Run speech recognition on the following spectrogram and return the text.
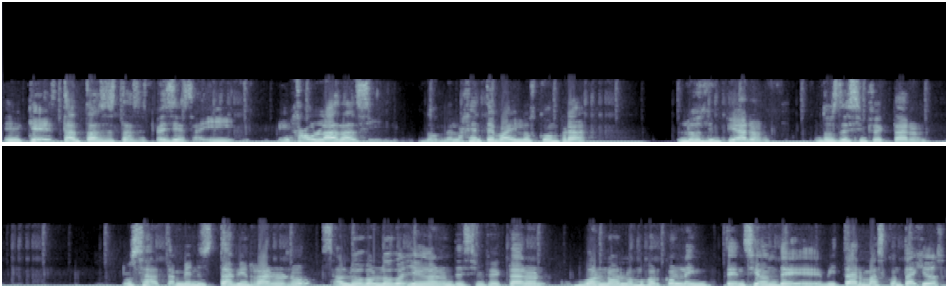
eh, que están todas estas especies ahí enjauladas y donde la gente va y los compra, los limpiaron, los desinfectaron. O sea, también está bien raro, ¿no? O sea, luego, luego llegaron, desinfectaron, bueno, a lo mejor con la intención de evitar más contagios,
